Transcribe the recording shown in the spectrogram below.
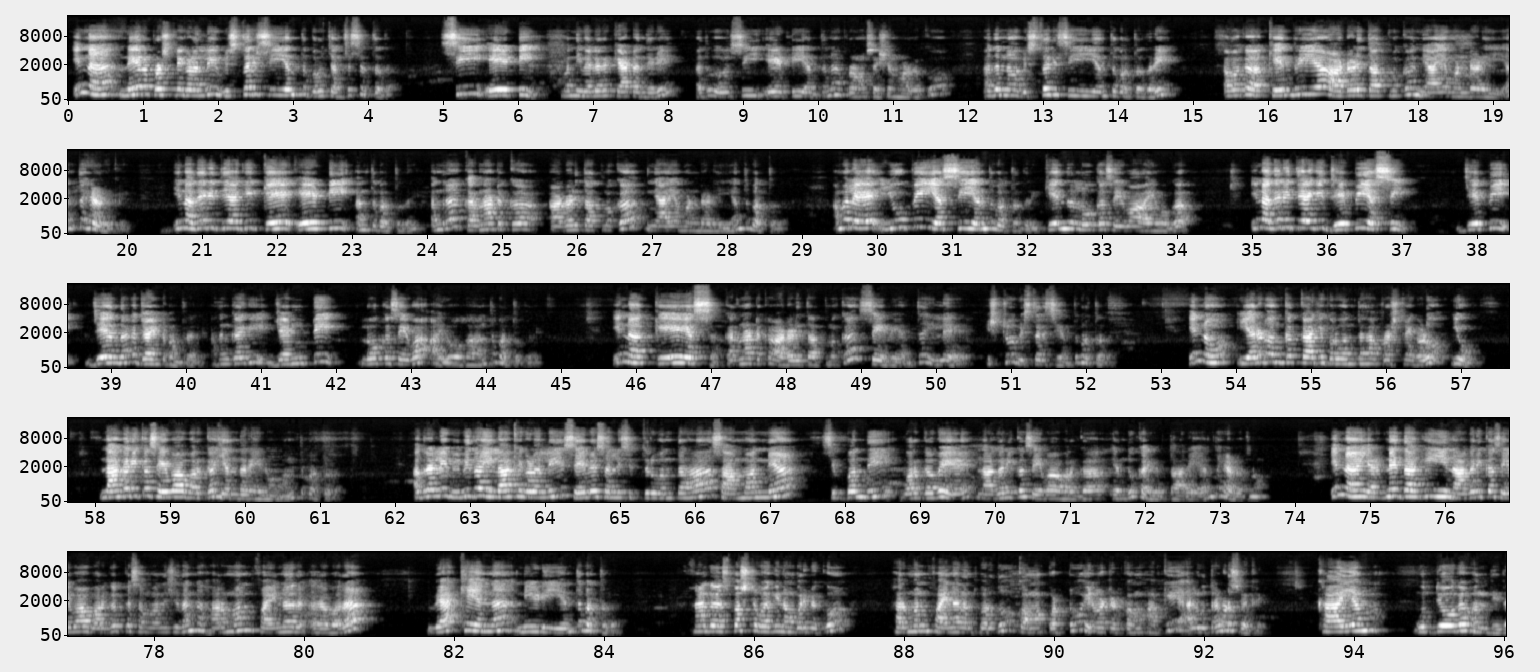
ಇನ್ನು ನೇರ ಪ್ರಶ್ನೆಗಳಲ್ಲಿ ವಿಸ್ತರಿಸಿ ಅಂತ ಬರೋ ಚಾನ್ಸಸ್ ಇರ್ತದೆ ಸಿ ಎ ಟಿ ಮತ್ತು ನೀವೆಲ್ಲರೂ ಕ್ಯಾಟ್ ಅಂದಿರಿ. ಅದು ಸಿ ಎ ಟಿ ಅಂತನ ಪ್ರೊನೌನ್ಸೇಷನ್ ಮಾಡಬೇಕು. ಅದನ್ನು ವಿಸ್ತರಿಸಿ ಅಂತ ಬರ್ತದೆ ರೀ ಅವಾಗ ಕೇಂದ್ರೀಯ ಆಡಳಿತಾತ್ಮಕ ನ್ಯಾಯಮಂಡಳಿ ಅಂತ ಹೇಳ್ಬೇಕ್ರಿ. ಇನ್ನು ಅದೇ ರೀತಿಯಾಗಿ ಕೆ ಎ ಟಿ ಅಂತ ಬರ್ತದೆ ರೀ ಅಂದ್ರೆ ಕರ್ನಾಟಕ ಆಡಳಿತಾತ್ಮಕ ನ್ಯಾಯಮಂಡಳಿ ಅಂತ ಬರ್ತದೆ. ಆಮೇಲೆ ಯು ಪಿ ಎಸ್ ಸಿ ಅಂತ ಬರ್ತದೆ ರೀ ಕೇಂದ್ರ ಲೋಕ ಸೇವಾ ಆಯೋಗ. ಇನ್ನು ಅದೇ ರೀತಿಯಾಗಿ J P S C J P, J ಅಂದಾಗ ಜಾಯಿಂಟ್ ಬಂತ್ರಲ್ಲಿ ಹಾಗಾಗಿ ಜಂಟಿ ಲೋಕಸೇವಾ ಆಯೋಗ ಅಂತ ಬರ್ತದೆ ಇನ್ನು ಕೆ ಎಸ್, ಕರ್ನಾಟಕ ಆಡಳಿತಾತ್ಮಕ ಸೇವೆ ಅಂತ ಇಲ್ಲೇ ಇಷ್ಟು ವಿಸ್ತರಿಸಿ ಅಂತ ಬರ್ತದೆ. ಇನ್ನು ಎರಡು ಅಂಕಕ್ಕಾಗಿ ಬರುವಂತಹ ಪ್ರಶ್ನೆಗಳು ಇವು. ನಾಗರಿಕ ಸೇವಾ ವರ್ಗ ಎಂದರೇನು ಅಂತ ಬರ್ತದೆ. ಅದರಲ್ಲಿ ವಿವಿಧ ಇಲಾಖೆಗಳಲ್ಲಿ ಸೇವೆ ಸಲ್ಲಿಸುತ್ತಿರುವಂತಹ ಸಾಮಾನ್ಯ ಸಿಬ್ಬಂದಿ ವರ್ಗವೇ ನಾಗರಿಕ ಸೇವಾ ವರ್ಗ ಎಂದು ಕರೆಯುತ್ತಾರೆ ಅಂತ ಹೇಳ್ಬೇಕು ನಾವು. ಇನ್ನು ಎರಡನೇದಾಗಿ ಈ ನಾಗರಿಕ ಸೇವಾ ವರ್ಗಕ್ಕೆ ಸಂಬಂಧಿಸಿದಂಗೆ ಹರ್ಮನ್ ಫೈನರ್ ರವರ ವ್ಯಾಖ್ಯೆಯನ್ನು ನೀಡಿ ಅಂತ ಬರ್ತದೆ. ಆಗ ಸ್ಪಷ್ಟವಾಗಿ ನಾವು ಬರಿಬೇಕು. ಹರ್ಮನ್ ಫೈನರ್ ಅಂತ ಬರೆದು ಕಾಮ ಕೊಟ್ಟು ಇನ್ವರ್ಟೆಡ್ ಕಾಮ ಹಾಕಿ ಅಲ್ಲಿ ಉತ್ತರ ಬಿಡಿಸ್ಬೇಕ್ರಿ. ಖಾಯಂ ಉದ್ಯೋಗ ಹೊಂದಿದ.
